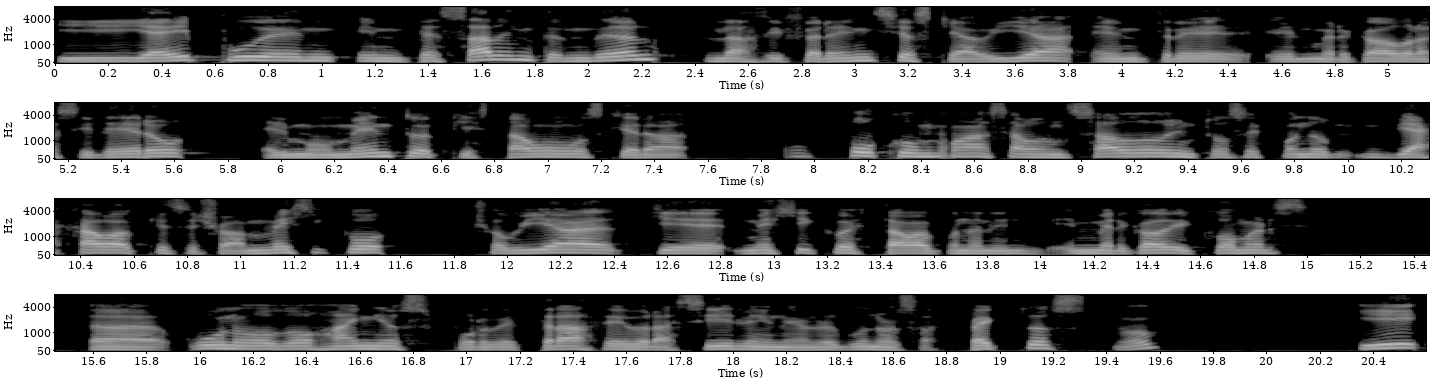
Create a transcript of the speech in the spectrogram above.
Y ahí pude empezar a entender las diferencias que había entre el mercado brasilero, el momento en que estábamos, que era un poco más avanzado. Entonces, cuando viajaba, qué sé yo, a México, yo veía que México estaba con el, el mercado de e-commerce uh, uno o dos años por detrás de Brasil en algunos aspectos, ¿no? Y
